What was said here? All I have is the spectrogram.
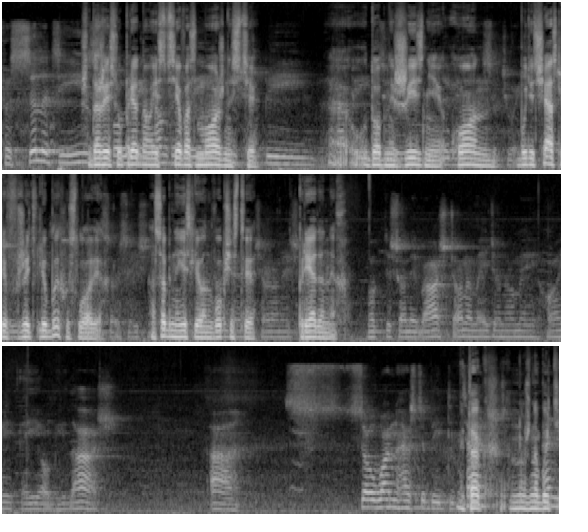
что даже если у преданного есть все возможности э, удобной жизни, он будет счастлив жить в любых условиях, особенно если он в обществе преданных. Итак, нужно быть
